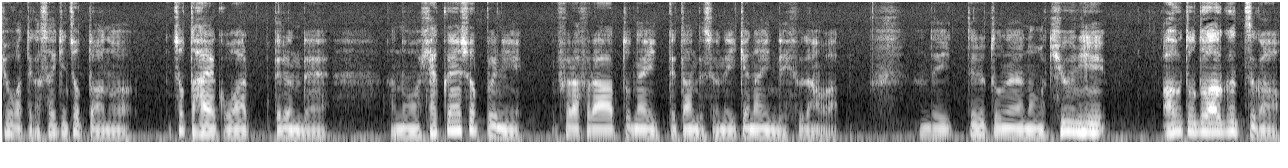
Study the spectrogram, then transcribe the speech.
今日はっていうか最近ちょっとあのちょっと早く終わってるんであの100円ショップにふらふらとね行ってたんですよね。行けないんで普段は。で行ってるとねなんか急にアウトドアグッズが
